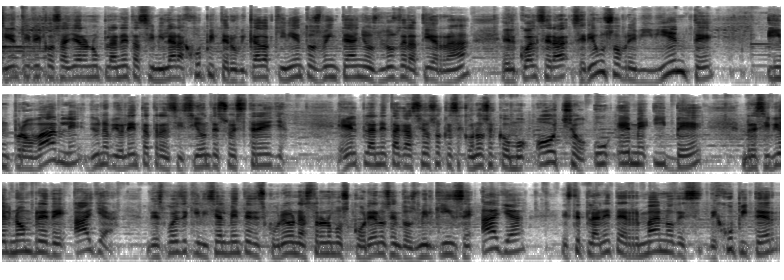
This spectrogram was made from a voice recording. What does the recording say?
Científicos hallaron un planeta similar a Júpiter ubicado a 520 años luz de la Tierra, el cual será, sería un sobreviviente improbable de una violenta transición de su estrella. El planeta gaseoso que se conoce como 8UMIB recibió el nombre de Aya, después de que inicialmente descubrieron astrónomos coreanos en 2015. Aya este planeta hermano de, Júpiter,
